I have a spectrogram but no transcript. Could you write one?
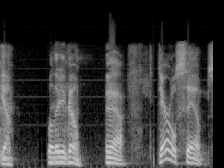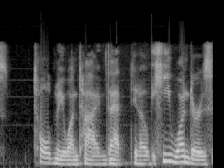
yeah. Well, there you go. Yeah. Derrel Sims told me one time that, you know, he wonders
